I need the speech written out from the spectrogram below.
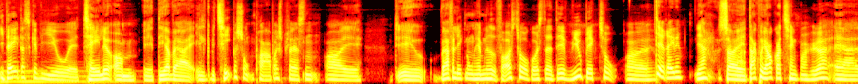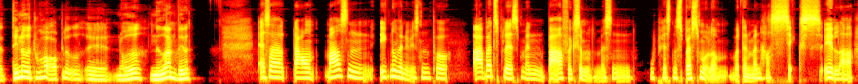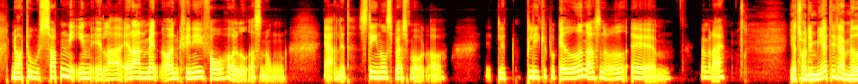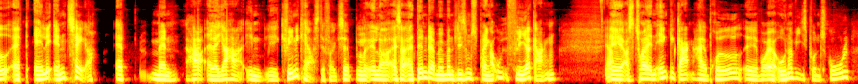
I dag der skal vi jo øh, tale om øh, det at være LGBT-person på arbejdspladsen, og øh, det er jo i hvert fald ikke nogen hemmelighed for os to, Augusta. Det er vi jo begge to. Og, øh, Det er rigtigt. ja, så øh, der kunne jeg jo godt tænke mig at høre, er det noget, du har oplevet øh, noget nederen ved? Altså, der er jo meget sådan, ikke nødvendigvis sådan på arbejdsplads, men bare for eksempel med sådan upassende spørgsmål om, hvordan man har sex, eller når du er sådan en, eller er der en mand og en kvinde i forholdet, og sådan nogle ja, lidt stenede spørgsmål, og lidt blikke på gaden og sådan noget. Øhm, hvad med dig? Jeg tror, det er mere det der med, at alle antager, at man har, eller jeg har en øh, kvindekæreste for eksempel, eller altså at den der med, at man ligesom springer ud flere gange. Ja. Ja. Øh, og så tror jeg, en enkelt gang har jeg prøvet, øh, hvor jeg underviste på en skole, øh,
